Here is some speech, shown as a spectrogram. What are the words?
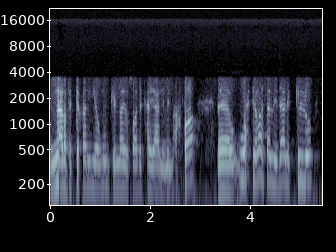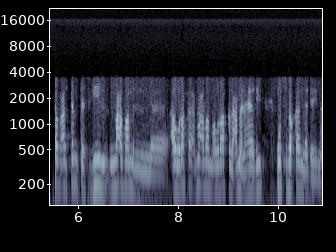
نعرف التقنية وممكن ما يصادفها يعني من أخطاء. واحتراسا لذلك كله طبعا تم تسجيل معظم أو رفع معظم أوراق العمل هذه مسبقا لدينا.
